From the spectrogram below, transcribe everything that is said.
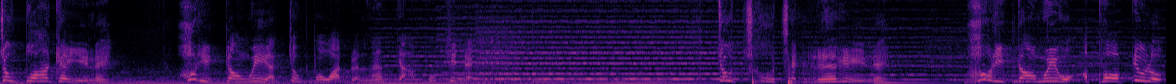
ကျုပ်သွားခဲ့ရင်လေဟောဒီတောင်ဝဲကကျုပ်ဘဝအတွက်လမ်းပြဖို့ဖြစ်တယ်ကျုပ်ချော်ချက်လဲခဲ့ရင်လေဟောဒီတောင်ဝေးကိုအဖော်ပြုတ်လို့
